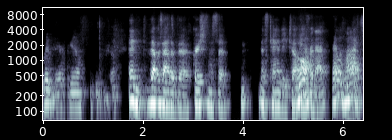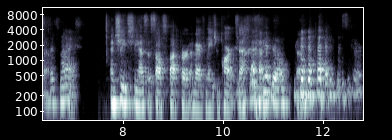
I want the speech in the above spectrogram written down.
live there, you know? So, And that was out of the graciousness of Miss Tandy to Yeah. offer that. That was nice, so- that's nice. And she, she has a soft spot for American Legion Park, so. That's good though. That's good.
